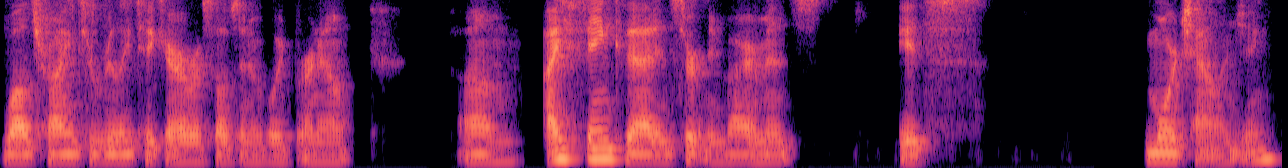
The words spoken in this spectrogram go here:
while trying to really take care of ourselves and avoid burnout um, i think that in certain environments it's more challenging.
